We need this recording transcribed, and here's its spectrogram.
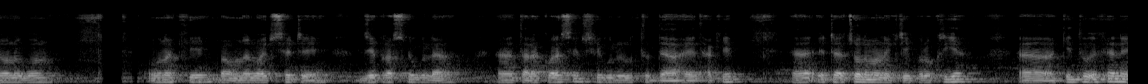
জনগণ ওনাকে বা ওনার ওয়েবসাইটে যে প্রশ্নগুলা তারা করেছেন, সেগুলোর উত্তর দেওয়া হয়ে থাকে। এটা চলমান একটি প্রক্রিয়া। কিন্তু এখানে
